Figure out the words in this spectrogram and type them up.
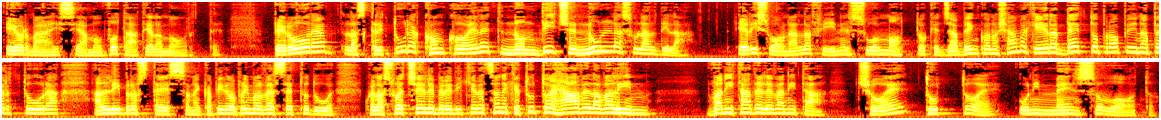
e ormai siamo votati alla morte. Per ora la scrittura con Coelet non dice nulla sull'aldilà e risuona alla fine il suo motto che già ben conosciamo e che era detto proprio in apertura al libro stesso, nel capitolo primo al versetto 2, quella sua celebre dichiarazione che tutto è Ave la Valim, vanità delle vanità, cioè tutto è un immenso vuoto.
